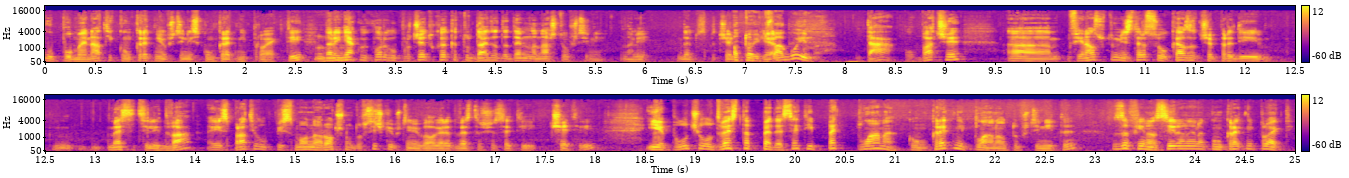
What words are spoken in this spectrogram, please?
упоменати конкретни общини с конкретни проекти, mm-hmm. нали, някои хора го прочетоха като дай да дадем на нашите общини, нали, дето спечели. А той ГЕРБ. това го има. Да, обаче а, финансовото министерство оказа, че преди месец или два е изпратило писмо нарочно до всички общини в България, 264, и е получило 255 плана, конкретни плана от общините за финансиране на конкретни проекти.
